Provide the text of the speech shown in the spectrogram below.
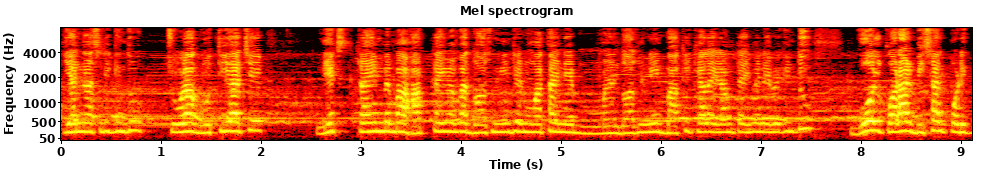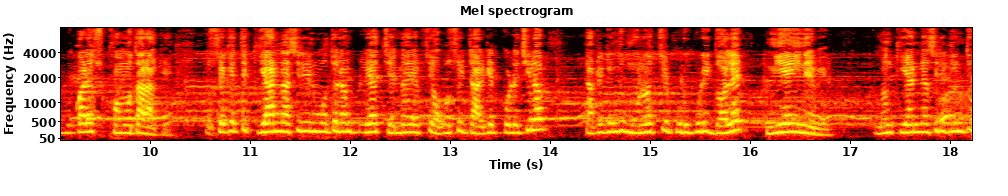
কিয়ার নাসিরি কিন্তু চোরা গতি আছে। নেক্সট টাইমে বা হাফ টাইমে বা দশ মিনিটের মাথায় মানে দশ মিনিট বাকি খেলা এরম টাইমে নেবে কিন্তু গোল করার বিশাল পরিকারের ক্ষমতা রাখে। তো সেক্ষেত্রে কিয়ার নাসিরির মতো এরম প্লেয়ার চেন্নাই এফসি অবশ্যই টার্গেট করেছিল। তাকে কিন্তু মনে হচ্ছে পুরোপুরি দলে নিয়েই নেবে। এবং কিয়ার নাসিরি কিন্তু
